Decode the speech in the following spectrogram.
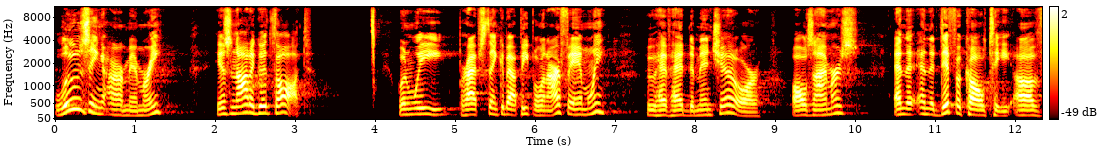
losing our memory is not a good thought. When we perhaps think about people in our family who have had dementia or Alzheimer's, and the, and the difficulty of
